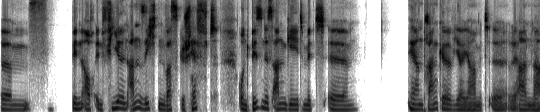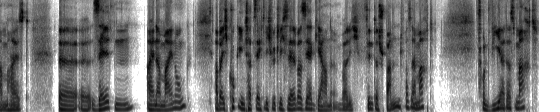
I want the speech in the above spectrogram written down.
ähm, bin auch in vielen Ansichten, was Geschäft und Business angeht, mit äh, Herrn Pranke, wie er ja mit äh, realem Namen heißt, äh, äh, selten einer Meinung. Aber ich gucke ihn tatsächlich wirklich selber sehr gerne, weil ich finde das spannend, was er macht und wie er das macht.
